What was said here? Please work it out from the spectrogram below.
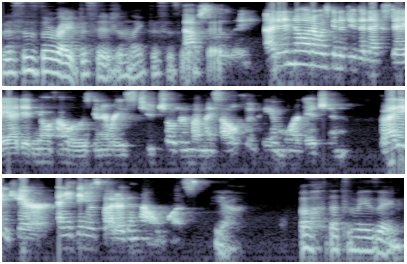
this is the right decision. Like this is worth it. Absolutely. I didn't know what I was going to do the next day. I didn't know how I was going to raise two children by myself and pay a mortgage, and but I didn't care. Anything was better than how it was. Yeah. Oh, that's amazing.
